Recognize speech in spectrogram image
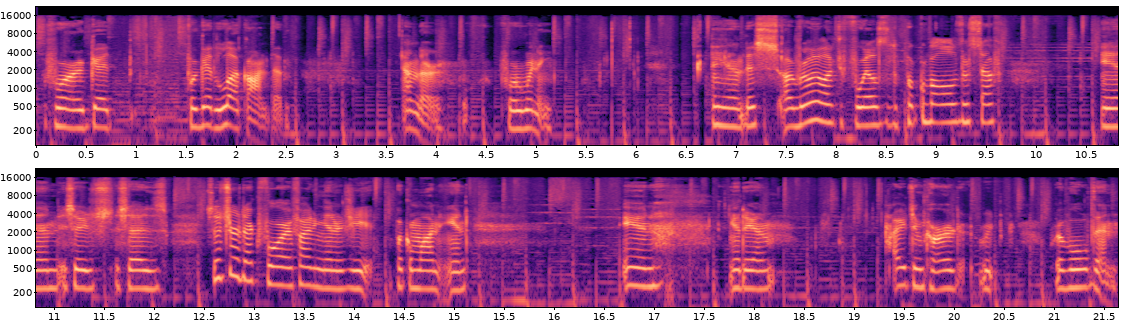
for good for good luck on them and their for winning. And this I really like the foils of the Pokeballs and stuff. And it says, switch your deck for a fighting energy Pokemon and and and an item card re- revolve them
